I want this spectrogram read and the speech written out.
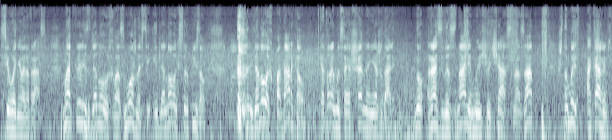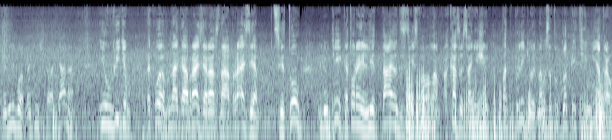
сегодня в этот раз, мы открылись для новых возможностей и для новых сюрпризов, и для новых подарков, которые мы совершенно не ожидали. Но разве знали мы еще час назад, что мы окажемся на берегу Атлантического океана и увидим такое многообразие, разнообразие цветов, людей, которые летают здесь по волнам. Оказывается, они еще подпрыгивают на высоту до 5 метров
